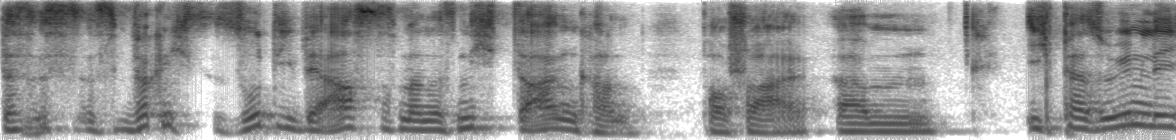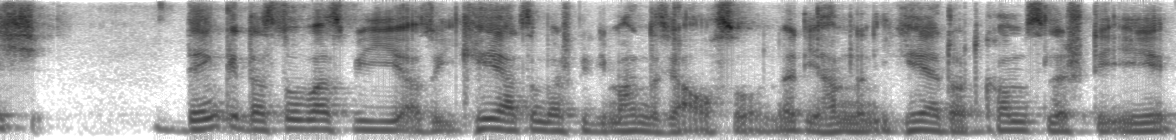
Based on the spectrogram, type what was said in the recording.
das ist, ist wirklich so divers, dass man das nicht sagen kann, pauschal. Ähm, ich persönlich denke, dass sowas wie, also IKEA zum Beispiel, die machen das ja auch so. Ne? Die haben dann ikea.com slash de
